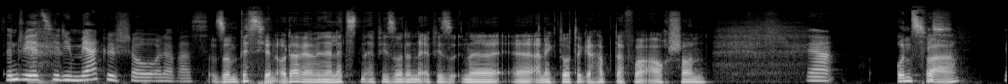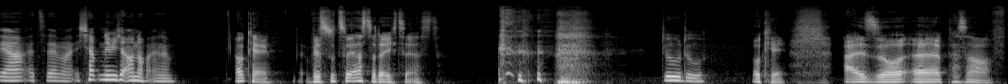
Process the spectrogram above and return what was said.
Sind wir jetzt hier die Merkel-Show oder was? So ein bisschen, oder? Wir haben in der letzten Episode eine, Episo eine äh, Anekdote gehabt, davor auch schon. Ja, Und zwar, ja, erzähl mal. Ich habe nämlich auch noch eine. okay, willst du zuerst oder ich zuerst? Du, du. Okay, also äh, pass auf.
